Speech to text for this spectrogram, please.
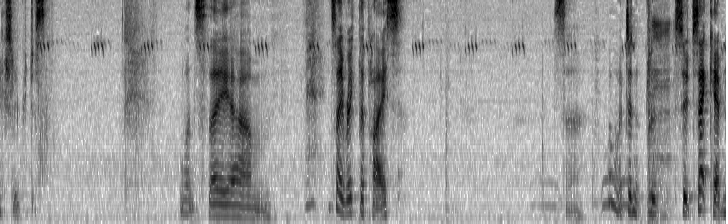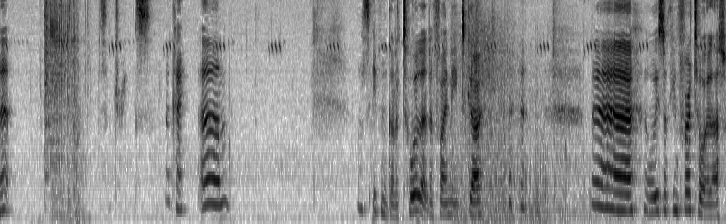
actually, we just once they um once they wreck the place. So, oh, it didn't loot, search that cabinet. Some drinks. Okay. Um, I've even got a toilet if I need to go. uh, always looking for a toilet.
